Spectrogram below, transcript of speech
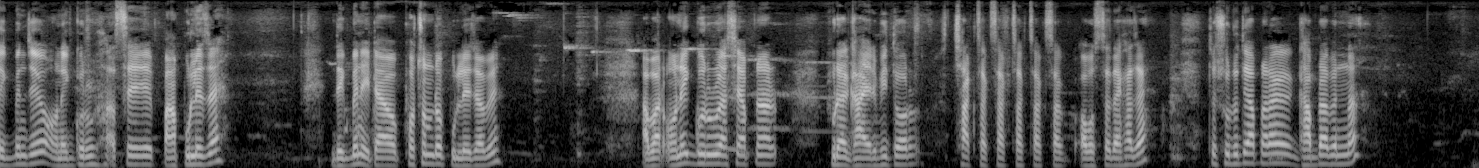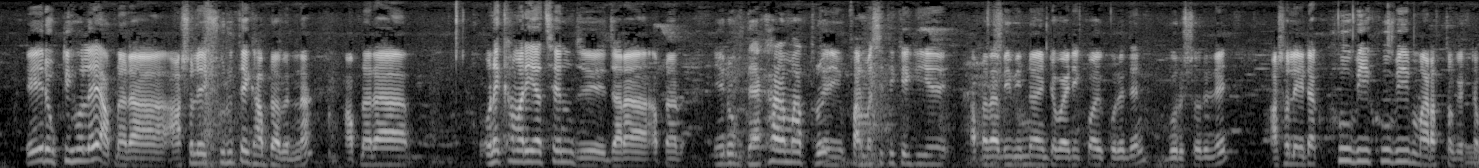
দেখবেন যে অনেক গরু আছে পা পুলে যায়। দেখবেন এটা প্রচণ্ড পুলে যাবে। আবার অনেক গরু আছে আপনার পুরা গায়ের ভিতর ছাক ছাক ছাক ছাক ছাক ছাক অবস্থা দেখা যায়। তো শুরুতে আপনারা ঘাবড়াবেন না। এই রোগটি হলে আপনারা আসলে শুরুতে ঘাবড়াবেন না। আপনারা অনেক খামারি আছেন যে যারা আপনার এই রোগ দেখা মাত্র এই ফার্মাসি থেকে গিয়ে আপনারা বিভিন্ন অ্যান্টিবায়োটিক ক্রয় করে দেন গরুর শরীরে। আসলে এটা খুবই খুবই মারাত্মক একটা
